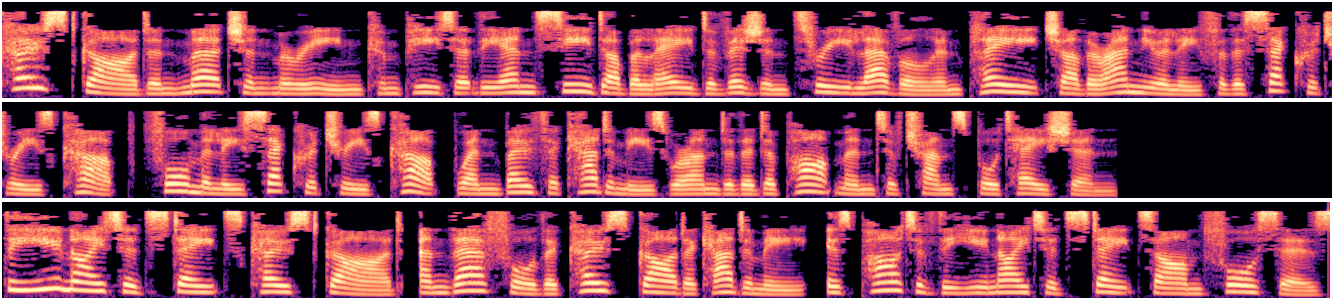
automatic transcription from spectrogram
Coast Guard and Merchant Marine compete at the NCAA Division III level and play each other annually for the Secretary's Cup formerly Secretary's Cup when both academies were under the Department of Transportation. The United States Coast Guard, and therefore the Coast Guard Academy, is part of the United States Armed Forces,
